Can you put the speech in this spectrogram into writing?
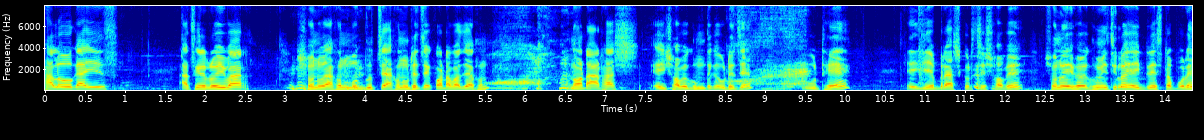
হ্যালো গাইস আজকে রবিবার। সোনু এখন মুখ ধুচ্ছে এখন উঠেছে। কটা বাজে এখন? নটা আঠাশ। এই সবে ঘুম থেকে উঠেছে। উঠে এই যে ব্রাশ করছে সবে। সোনু এইভাবে ঘুমিয়েছিল এই ড্রেসটা পরে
